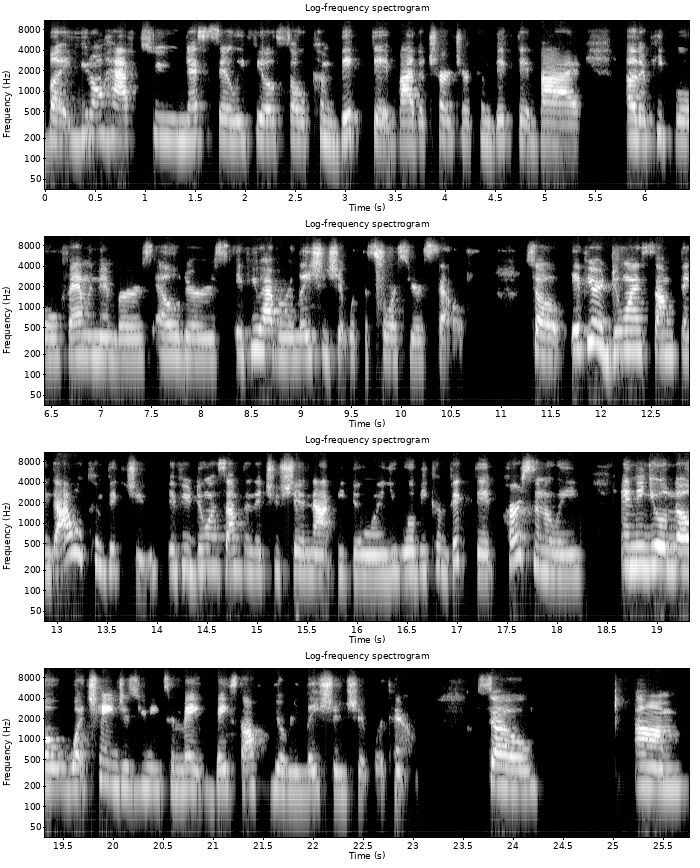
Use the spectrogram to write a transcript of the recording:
but you don't have to necessarily feel so convicted by the church or convicted by other people, family members, elders, if you have a relationship with the source yourself. So if you're doing something, God will convict you. If you're doing something that you should not be doing, you will be convicted personally. And then you'll know what changes you need to make based off of your relationship with Him. So, um,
